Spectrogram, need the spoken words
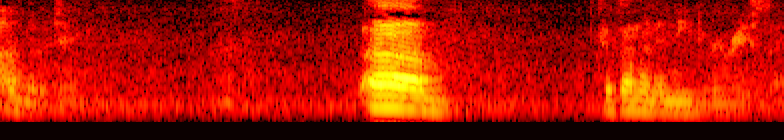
I'm going to take. Um, because I'm going to need to erase that.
